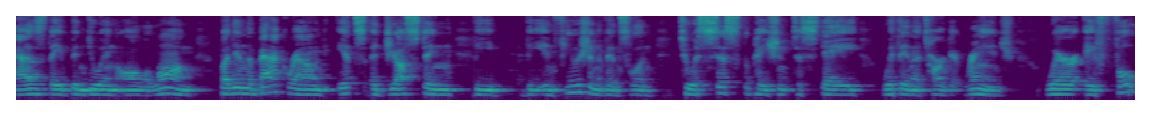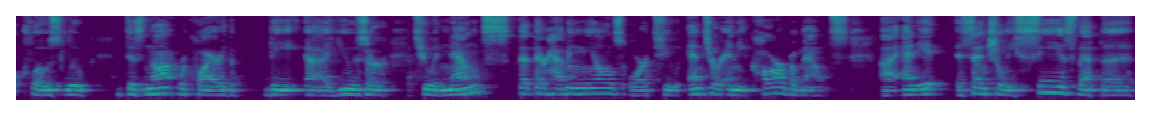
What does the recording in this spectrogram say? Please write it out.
as they've been doing all along. But in the background, it's adjusting the, the infusion of insulin to assist the patient to stay within a target range, where a full closed loop does not require the the uh, user to announce that they're having meals or to enter any carb amounts. Uh, and it essentially sees that the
